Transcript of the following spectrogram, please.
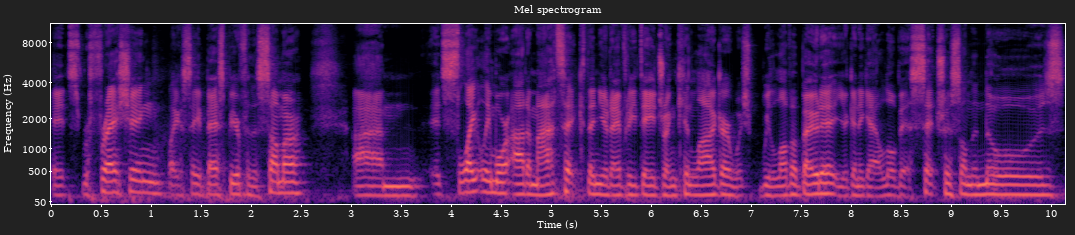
It's refreshing, like I say, best beer for the summer. Um, it's slightly more aromatic than your everyday drinking lager, which we love about it. You're going to get a little bit of citrus on the nose,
